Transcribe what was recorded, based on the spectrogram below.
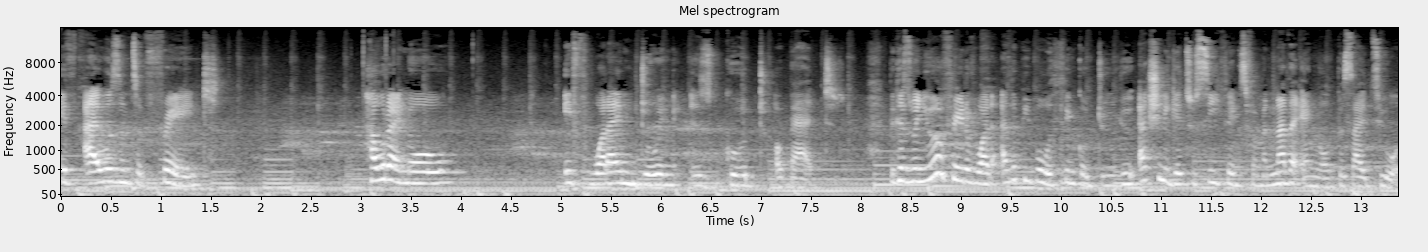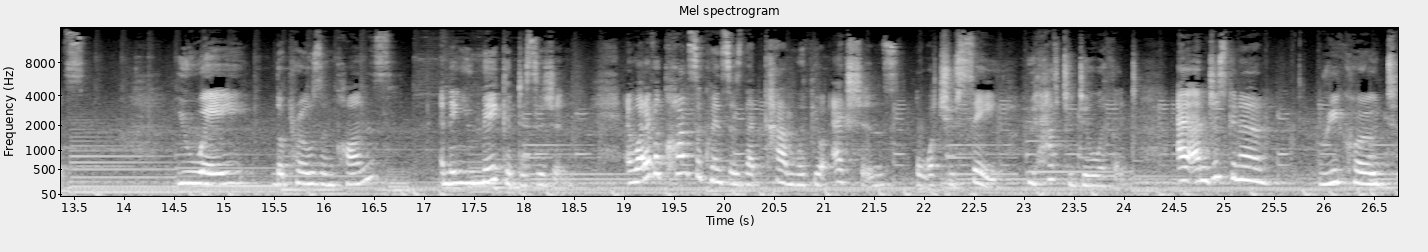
If I wasn't afraid, how would I know if what I'm doing is good or bad? Because when you're afraid of what other people will think or do, you actually get to see things from another angle besides yours. You weigh the pros and cons, and then you make a decision. And whatever consequences that come with your actions or what you say, you have to deal with it. I, am just gonna requote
